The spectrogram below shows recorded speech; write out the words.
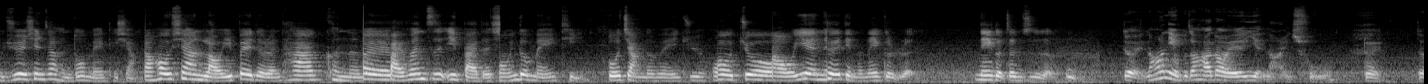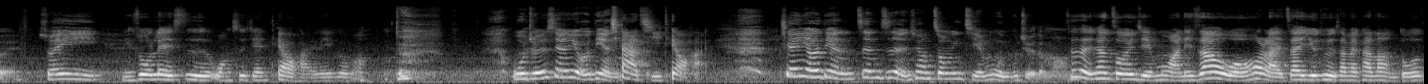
我觉得现在很多媒体想，然后像老一辈的人，他可能会百分之一百的某一个媒体所讲的每一句话，然后就讨厌缺点的那个人，那个政治人物。对，然后你也不知道他到底在演哪一出。对对，所以你说类似王世坚跳海那个吗？对，我觉得现在有点恰奇跳海，现在有点政治很像综艺节目，你不觉得吗？真的很像综艺节目啊！你知道我后来在 YouTube 上面看到很多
